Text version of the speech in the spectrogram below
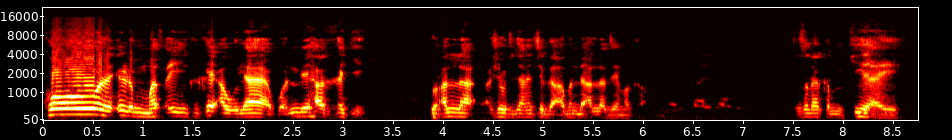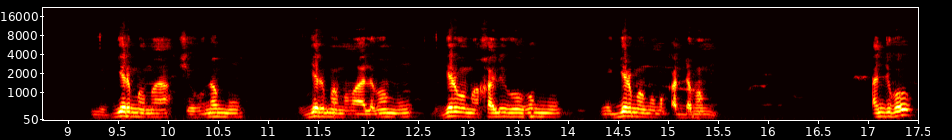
Ko da irin matsayi ka kai a wilaya ko dai haka kake to Allah a shautu jana ce ga abin da Allah zai maka. To sadaka mu kiyaye mu girmama shehunanmu mu girmama malamanmu mu girmama khalifofinmu mu girmama muqaddamanmu. An ji ko?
